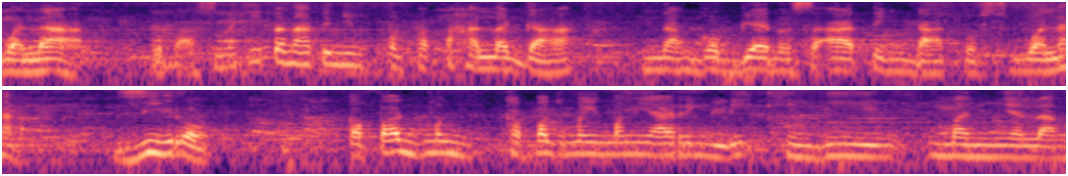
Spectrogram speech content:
Wala. Diba? So nakita natin yung pagpapahalaga ng gobyerno sa ating datos. Wala. Zero. Kapag, mag, kapag may mangyaring leak, hindi man niya lang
